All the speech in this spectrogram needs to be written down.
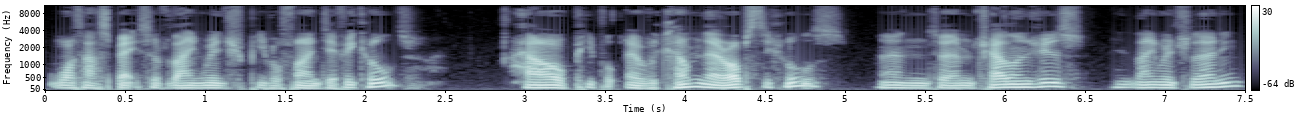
what aspects of language people find difficult, how people overcome their obstacles and um, challenges in language learning,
